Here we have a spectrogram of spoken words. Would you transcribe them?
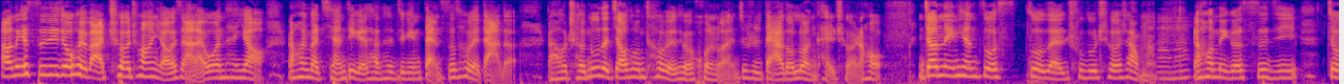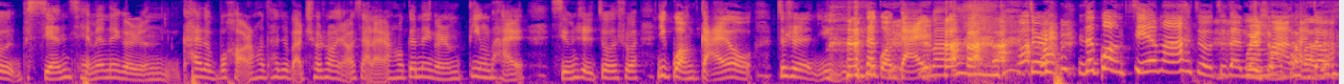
然后那个司机就会把车窗摇下来问他要，然后你把钱递给他，他就给你胆子特别大的。然后成都的交通特别特别混乱，就是大家都乱开车。然后你知道那天坐坐在出租车上嘛，然后那个司机就嫌前面那个人开的不好，然后他就把车窗摇下来，然后跟那个人并排行驶，就是说你逛街哦，就是你你在逛 街吗？就是你在逛街吗？就就在那骂他，你知道吗？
